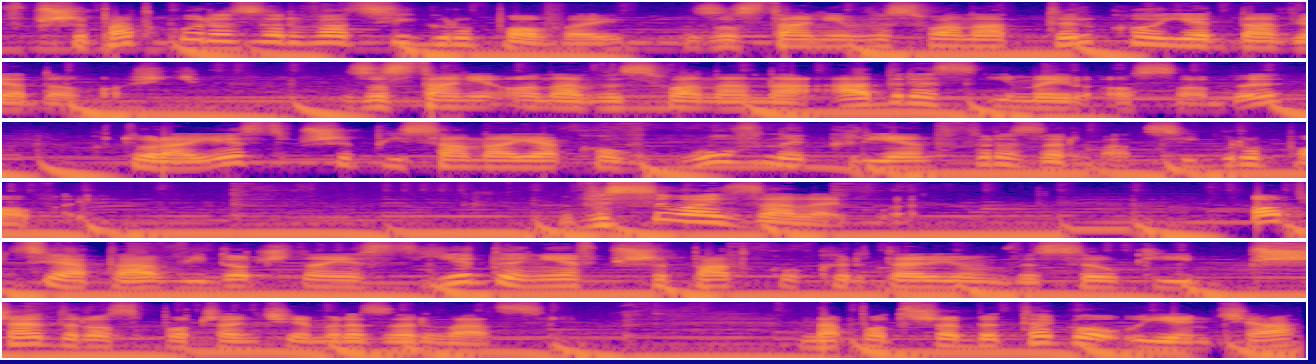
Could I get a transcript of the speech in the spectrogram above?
W przypadku rezerwacji grupowej zostanie wysłana tylko jedna wiadomość. Zostanie ona wysłana na adres e-mail osoby, która jest przypisana jako główny klient w rezerwacji grupowej. Wysyłaj zaległe. Opcja ta widoczna jest jedynie w przypadku kryterium wysyłki przed rozpoczęciem rezerwacji. Na potrzeby tego ujęcia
